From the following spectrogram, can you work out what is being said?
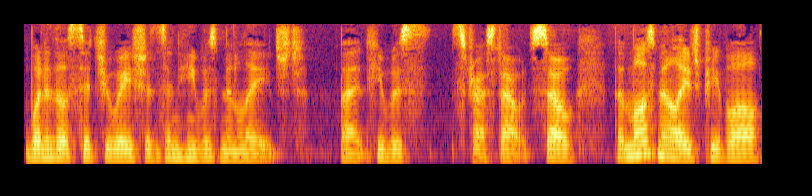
one of those situations, and he was middle aged, but he was stressed out. So, but most middle aged people,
